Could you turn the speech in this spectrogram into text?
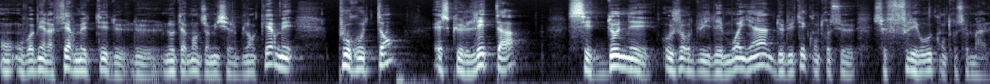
On, voit bien la fermeté, de, notamment de Jean-Michel Blanquer. Mais pour autant, est-ce que l'État s'est donné aujourd'hui les moyens de lutter contre ce, fléau, contre ce mal?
